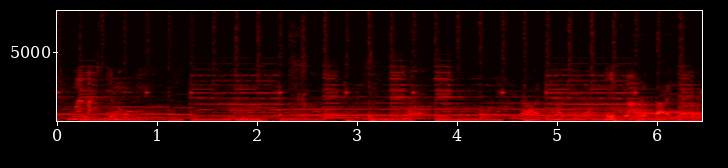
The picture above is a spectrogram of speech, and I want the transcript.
정말 맛있게 먹네 이상 아닌 것 같은데? 이상. 아니야. 음.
